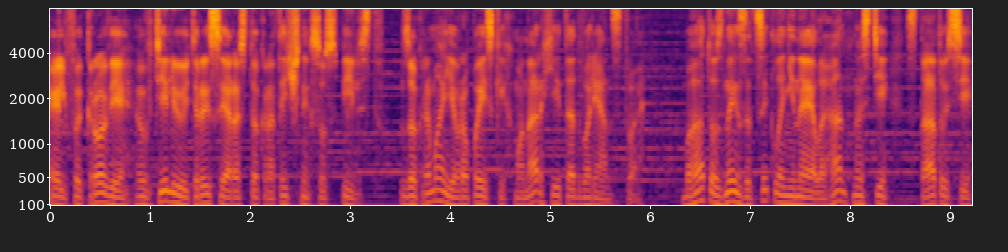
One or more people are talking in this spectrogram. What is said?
Ельфи крові втілюють риси аристократичних суспільств, зокрема європейських монархій та дворянства. Багато з них зациклені на елегантності, статусі,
